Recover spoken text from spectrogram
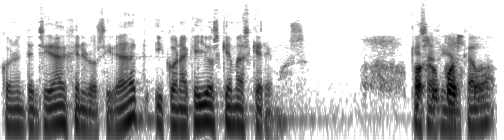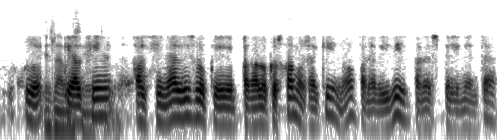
Con intensidad, generosidad y con aquellos que más queremos. Por supuesto, que al, fin, al final es lo que para lo que estamos aquí, ¿no? Para vivir, para experimentar.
